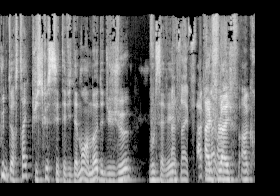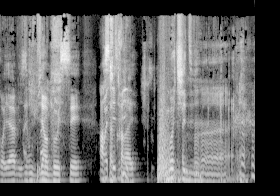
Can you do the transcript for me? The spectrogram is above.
Counter-Strike, puisque c'est évidemment un mode du jeu. Vous le savez, Half-Life. Half-Life, incroyable, ils ont bien bossé. Ah, ça de travaille. Moitié de vie.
